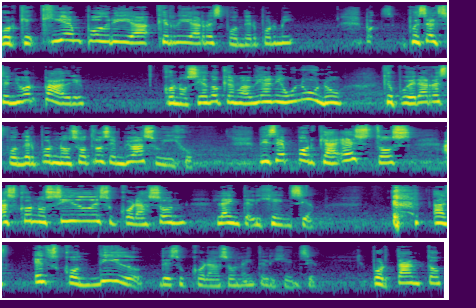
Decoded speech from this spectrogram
porque ¿quién podría, querría responder por mí? Pues, pues, el Señor Padre, conociendo que no había ni un uno que pudiera responder por nosotros, envió a su Hijo. Dice, porque a estos has conocido de su corazón la inteligencia, has escondido de su corazón la inteligencia. Por tanto,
